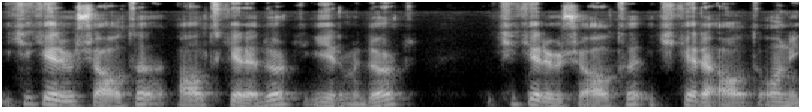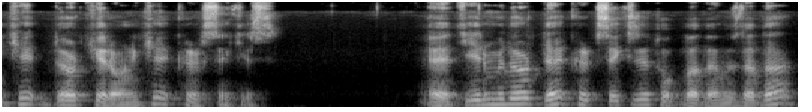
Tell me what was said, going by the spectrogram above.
2 kere 3 6, 6 kere 4 24. 2 kere 3 6, 2 kere 6 12, 4 kere 12 48. Evet 24 ile 48'i topladığımızda da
